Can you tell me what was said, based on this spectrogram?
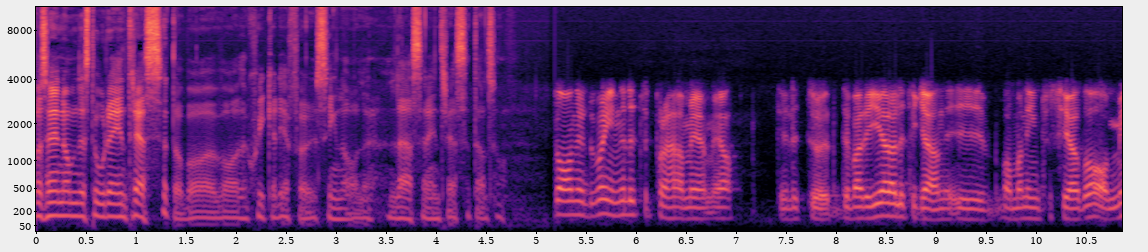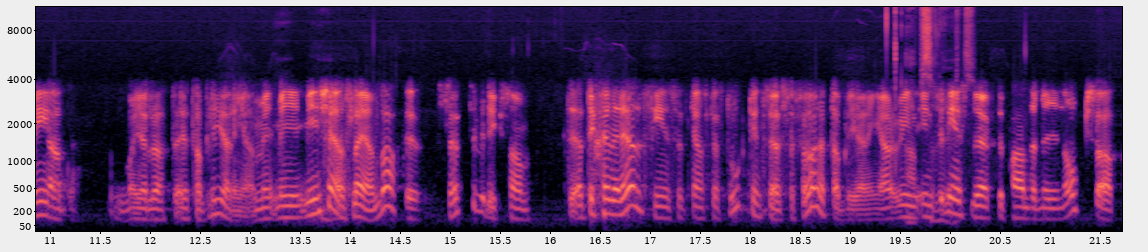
Vad säger ni om det stora intresset då? Vad, vad skickar det för signaler? Läsarintresset alltså? Daniel, du var inne lite på det här med, med att det, lite, det varierar lite grann i vad man är intresserad av med vad gäller etableringar. Min, min, min känsla är ändå att det sätter vi liksom att det generellt finns ett ganska stort intresse för etableringar och in, inte minst nu efter pandemin också att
